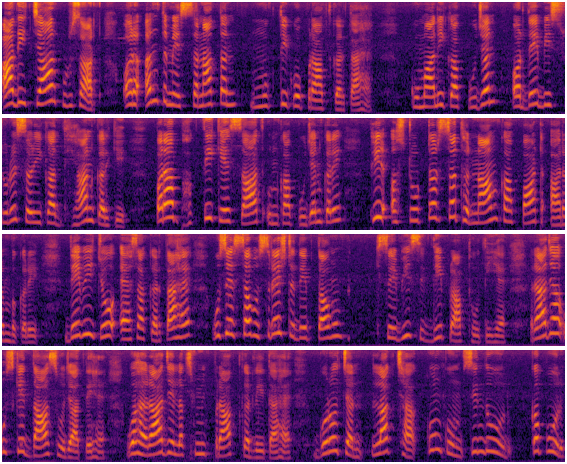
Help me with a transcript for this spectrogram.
आदि चार पुरुषार्थ और अंत में सनातन मुक्ति को प्राप्त करता है। कुमारी का पूजन और देवी सुरेश्वरी का ध्यान करके परा भक्ति के साथ उनका पूजन करें, फिर अष्टोत्तर सथ नाम का पाठ आरंभ करें। देवी जो ऐसा करता है, उसे सब श्रेष्ठ देवताओं से भी सिद्धि प्राप्त होती है। राजा उसके दास हो जाते हैं। वह राज्य लक्ष्मी प्राप्त कर लेता है। गोरोचन, लाक्षा, कुमकुम, सिंदूर, कपूर,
